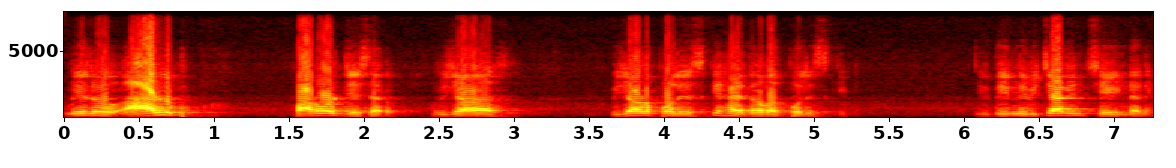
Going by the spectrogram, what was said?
మీరు వాళ్ళు ఫార్వర్డ్ చేశారు. విజయ విజయవాడ పోలీస్కి హైదరాబాద్ పోలీస్కి. దీన్ని విచారించి చేయండి అని.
